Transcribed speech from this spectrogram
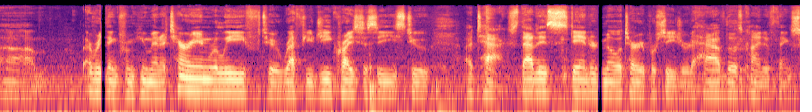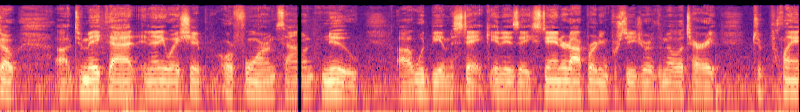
um, everything from humanitarian relief to refugee crises to attacks. That is standard military procedure to have those kind of things. So uh, to make that in any way, shape, or form sound new uh, would be a mistake. It is a standard operating procedure of the military to plan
